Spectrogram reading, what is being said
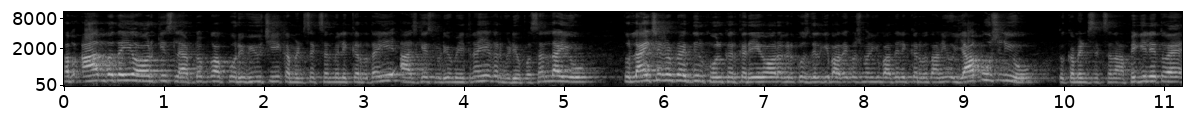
अब आप बताइए और किस लैपटॉप का आपको रिव्यू चाहिए? कमेंट सेक्शन में लिखकर बताइए। आज के इस वीडियो में इतना ही। अगर वीडियो पसंद आई हो तो लाइक शेयर सब्सक्राइब दिल खोल कर करिएगा। और अगर कुछ दिल की बातें, कुछ मन की बातें लिखकर बतानी हो या पूछनी हो तो कमेंट सेक्शन आप ही के लिए तो है।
